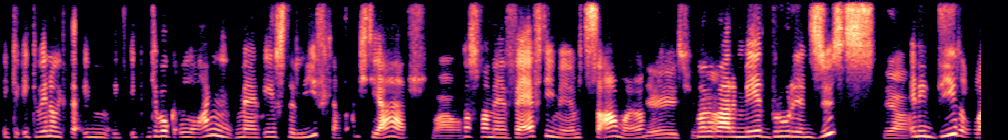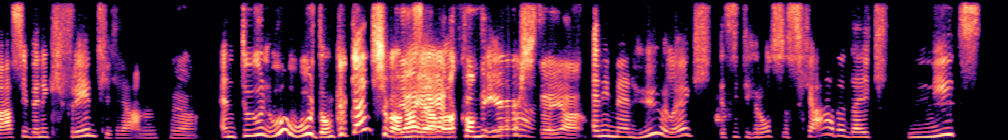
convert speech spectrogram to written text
Ik, ik weet nog, dat in, ik, ik, ik heb ook lang mijn eerste lief gehad, acht jaar. Wauw. Ik was van mijn vijftien met hem samen. Jeetje. Maar we ja. waren meer broer en zus. Ja, En in die relatie ben ik vreemd gegaan. ja. En toen, oeh, oeh, donker kantje van Ja, ja, dan kwam de eerste. Ja. En in mijn huwelijk zit de grootste schade dat ik niet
